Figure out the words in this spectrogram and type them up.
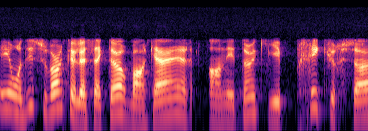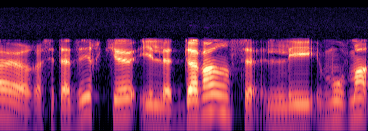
Et on dit souvent que le secteur bancaire en est un qui est précurseur, c'est-à-dire qu'il devance les mouvements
